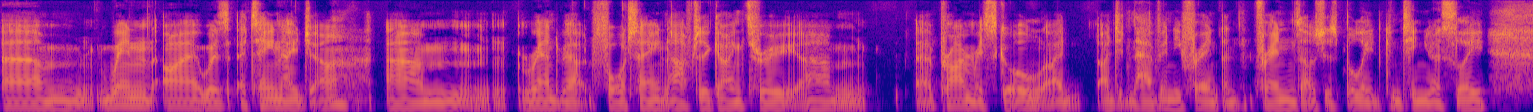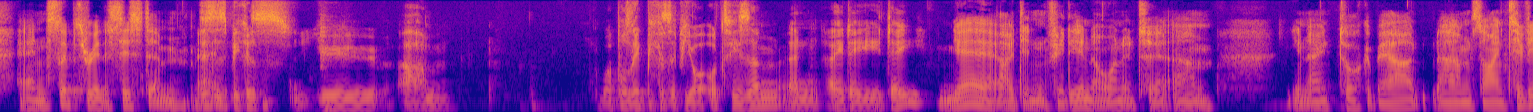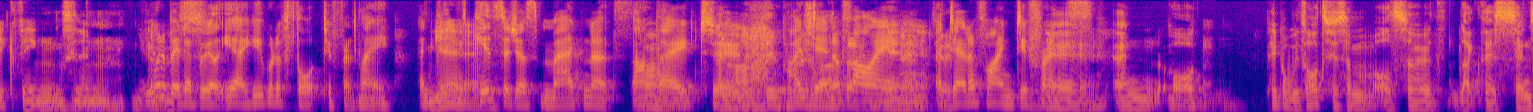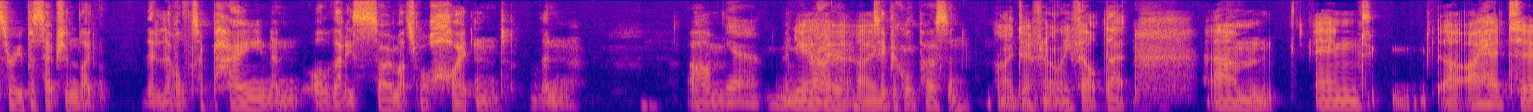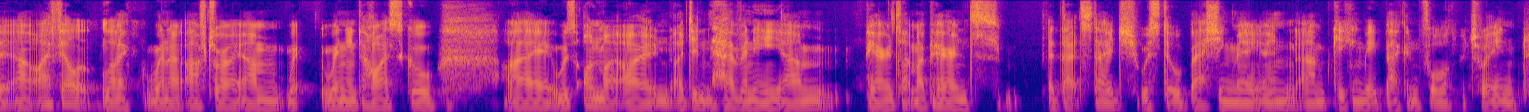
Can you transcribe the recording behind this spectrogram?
when I was a teenager, around about 14, after going through uh, primary school, I I didn't have any friend uh, friends. I was just bullied continuously, and slipped through the system. This is because you um, were bullied because of your autism and ADD. Yeah, I didn't fit in. I wanted to. Um, you know, talk about um, scientific things and you would have been a real yeah, you would have thought differently. And kids, yeah. kids are just magnets, aren't oh. they, to identifying yeah. identifying difference. Yeah. And or people with autism also like their sensory perception, like their level to pain and all of that is so much more heightened than um, yeah, yeah, I, typical person. I definitely felt that. Um, and uh, I had to. Uh, I felt like when I after I um went, went into high school, I was on my own. I didn't have any um, parents. Like my parents at that stage were still bashing me and um, kicking me back and forth between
